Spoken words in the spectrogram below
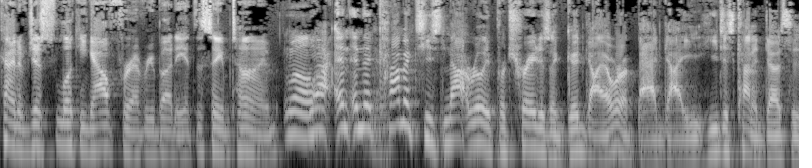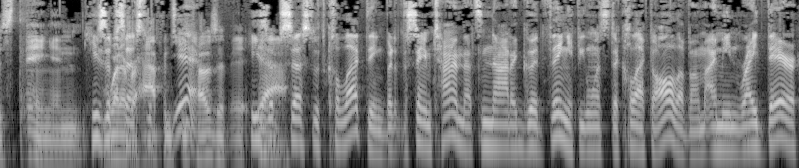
kind of just looking out for everybody at the same time. Well, yeah, and in the comics, he's not really portrayed as a good guy or a bad guy. He, he just kind of does his thing, and He's whatever obsessed happens with, yeah, because of it. He's yeah. obsessed with collecting, but at the same time, that's not a good thing if he wants to collect all of them. I mean, right there,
